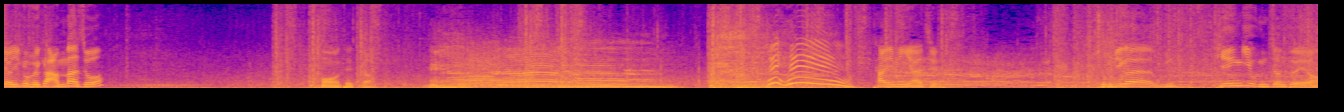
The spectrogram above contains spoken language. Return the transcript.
야 이거 왜 이렇게 안 맞아? 어 됐다 헤헤 타이밍이 아주 좀비가 운, 비행기 운전도 해요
